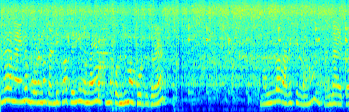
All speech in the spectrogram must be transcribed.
சின்ன வெங்காயம் தான் போடணும். கண்டிப்பாக பெரிய வெங்காயம் சும்மா கொஞ்சமாக போட்டிருக்கிறேன். நல்லா வதக்கிடணும் வெங்காயத்தை.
